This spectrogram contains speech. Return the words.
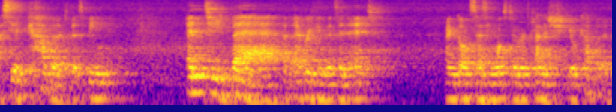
I see a cupboard that's been emptied bare of everything that's in it. And God says he wants to replenish your cupboard.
